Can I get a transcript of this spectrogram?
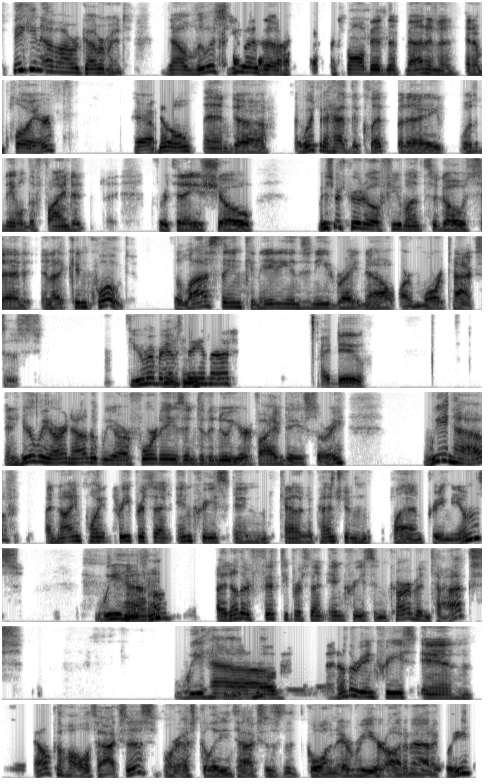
speaking of our government, now, Lewis, you as a, a small businessman and a, an employer, Yeah. no, and uh, I wish I had the clip, but I wasn't able to find it for today's show. Mr. Trudeau a few months ago said, and I can quote, "The last thing Canadians need right now are more taxes." Do you remember him Mhm. saying that? I do. And here we are now that we are four days into the new year, five days, sorry. We have a 9.3% increase in Canada Pension Plan premiums. We mm-hmm. have another 50% increase in carbon tax. We have mm-hmm. another increase in alcohol taxes or escalating taxes that go on every year automatically.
